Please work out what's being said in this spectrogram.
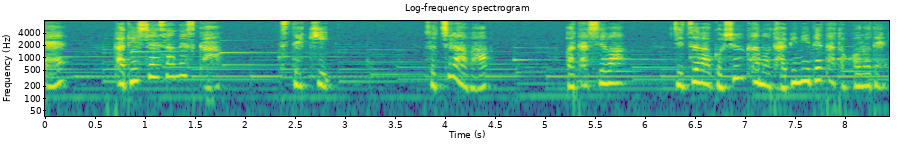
えパティシエさんですか？素敵。そちらは？私は実は5週間の旅に出たところで。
